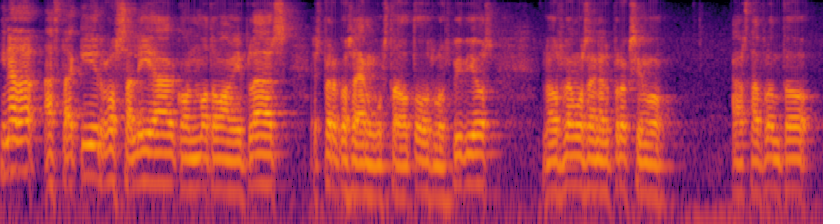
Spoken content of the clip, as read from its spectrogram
Y nada, hasta aquí Rosalía con Motomami Plus. Espero que os hayan gustado todos los vídeos. Nos vemos en el próximo. Hasta pronto.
